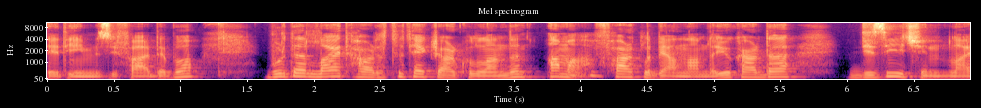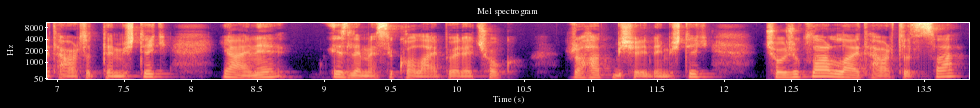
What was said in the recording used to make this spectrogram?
dediğimiz ifade bu. Burada lighthearted'ı tekrar kullandın ama farklı bir anlamda. Yukarıda dizi için lighthearted demiştik. Yani izlemesi kolay böyle çok rahat bir şey demiştik. Çocuklar lighthearted'sa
